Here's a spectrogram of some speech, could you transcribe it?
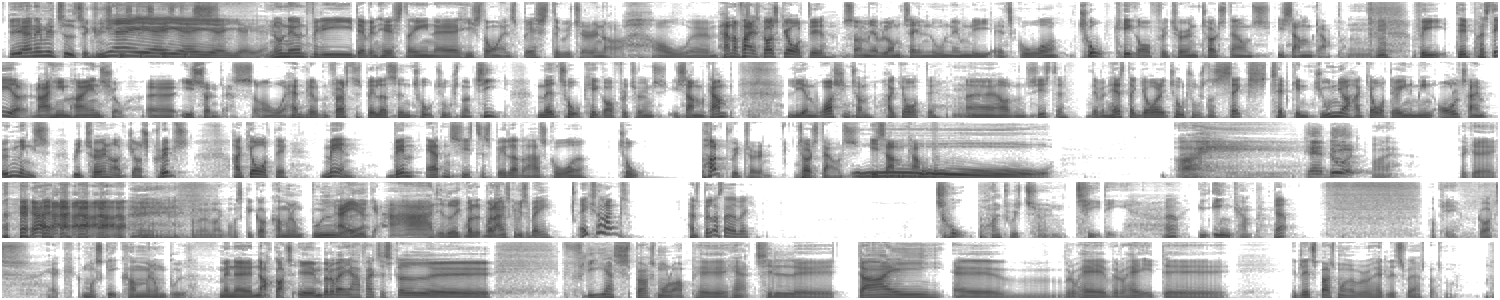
Det er nemlig tid til quiz, quiz, quiz, ja, quiz, ja, quiz. ja, ja, ja. Nu nævnte vi lige Devin Hester, en af historiens bedste returner. Og øh, han har faktisk også gjort det, som jeg vil omtale nu, nemlig at score to kick-off return touchdowns i samme kamp. Mm-hmm. Fordi det præsterede Naheem Hines jo øh, i søndags, og han blev den første spiller siden 2010 med to kick-off returns i samme kamp. Leon Washington har gjort det, mm. uh, han var den sidste. Devin Hester gjorde det i 2006. Ted Ginn Jr. har gjort det, og en af mine all-time yndlings returner, Josh Cripps, har gjort det. Men hvem er den sidste spiller, der har scoret to punt return touchdowns uh. i samme kamp? Ej. Can't do it. Nej, det kan jeg ikke. Man kan måske godt komme med nogle bud. Ved ja. ikke. Ah, det ved jeg ikke. Hvor, hvor langt skal vi tilbage? Ikke så langt. Han spiller stadigvæk. To punt return TD Ja. i én kamp. Ja. Okay, godt. Jeg kan måske komme med nogle bud. Men øh, nå, godt. Øh, ved du hvad, jeg har faktisk skrevet øh, flere spørgsmål op øh, her til øh, dig. Øh, vil, du have, vil du have et, øh, et let spørgsmål, eller vil du have et lidt svært spørgsmål?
